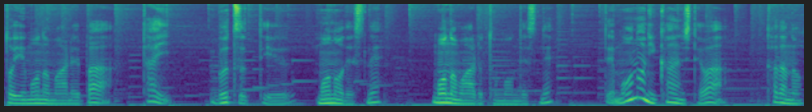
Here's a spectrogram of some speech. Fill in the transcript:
というものもあれば対物っていうものですね。ものもあると思うんですね。で物に関してはただの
